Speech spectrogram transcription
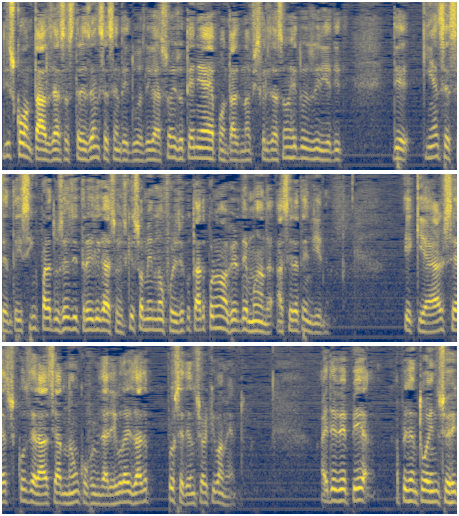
Descontadas essas 362 ligações, o TNR apontado na fiscalização reduziria de, de 565 para 203 ligações, que somente não foram executadas por não haver demanda a ser atendida, e que a ARCES considerasse a não conformidade regularizada, procedendo seu arquivamento. A EDVP apresentou ainda seu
